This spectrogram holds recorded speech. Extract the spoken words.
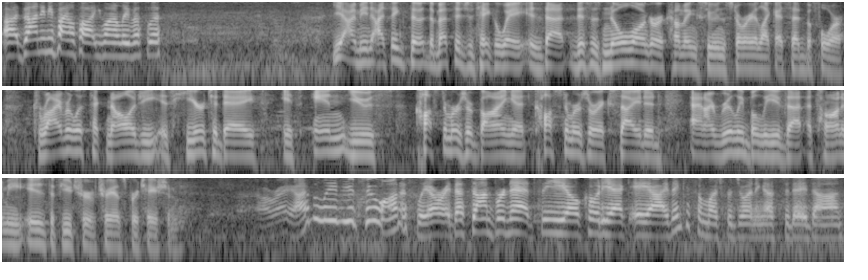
Uh, Don, any final thought you want to leave us with? Yeah, I mean, I think the, the message to take away is that this is no longer a coming soon story, like I said before. Driverless technology is here today, it's in use, customers are buying it, customers are excited, and I really believe that autonomy is the future of transportation. All right, I believe you too, honestly. All right, that's Don Burnette, CEO Kodiak AI. Thank you so much for joining us today, Don.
